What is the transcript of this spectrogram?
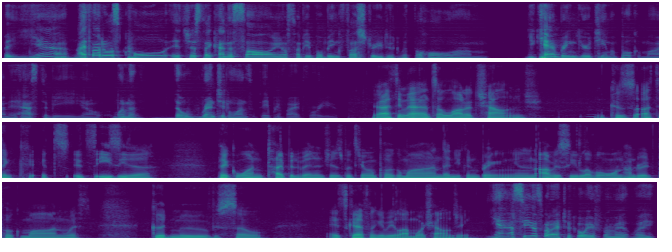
But yeah, mm-hmm. I thought it was cool. It's just I kind of saw you know some people being frustrated with the whole um, you can't bring your team of Pokemon. It has to be you know one of the rented ones that they provide for you. Yeah, I think that adds a lot of challenge because I think it's it's easy to pick one type advantages with your own Pokemon. Then you can bring in obviously level 100 Pokemon with good moves. So it's definitely gonna be a lot more challenging. Yeah, see, that's what I took away from it. Like,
